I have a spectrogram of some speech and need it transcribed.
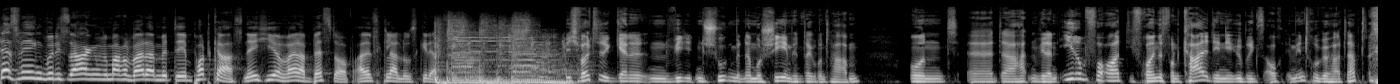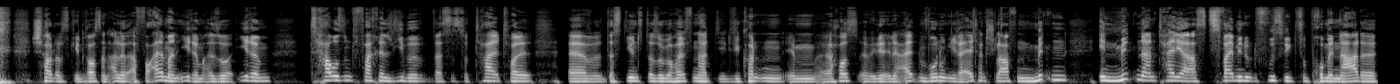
Deswegen würde ich sagen, wir machen weiter mit dem Podcast. Ne? Hier weiter Best of. Alles klar, los geht das. Ich wollte gerne einen, einen Shoot mit einer Moschee im Hintergrund haben. Und äh, da hatten wir dann Irem vor Ort, die Freundin von Karl, den ihr übrigens auch im Intro gehört habt. Schaut, das geht raus an alle, äh, vor allem an Irem. Also Irem, tausendfache Liebe, das ist total toll, äh, dass die uns da so geholfen hat. Die konnten im äh, Haus, äh, in der alten Wohnung ihrer Eltern schlafen, mitten inmitten Antalya's, zwei Minuten Fußweg zur Promenade,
